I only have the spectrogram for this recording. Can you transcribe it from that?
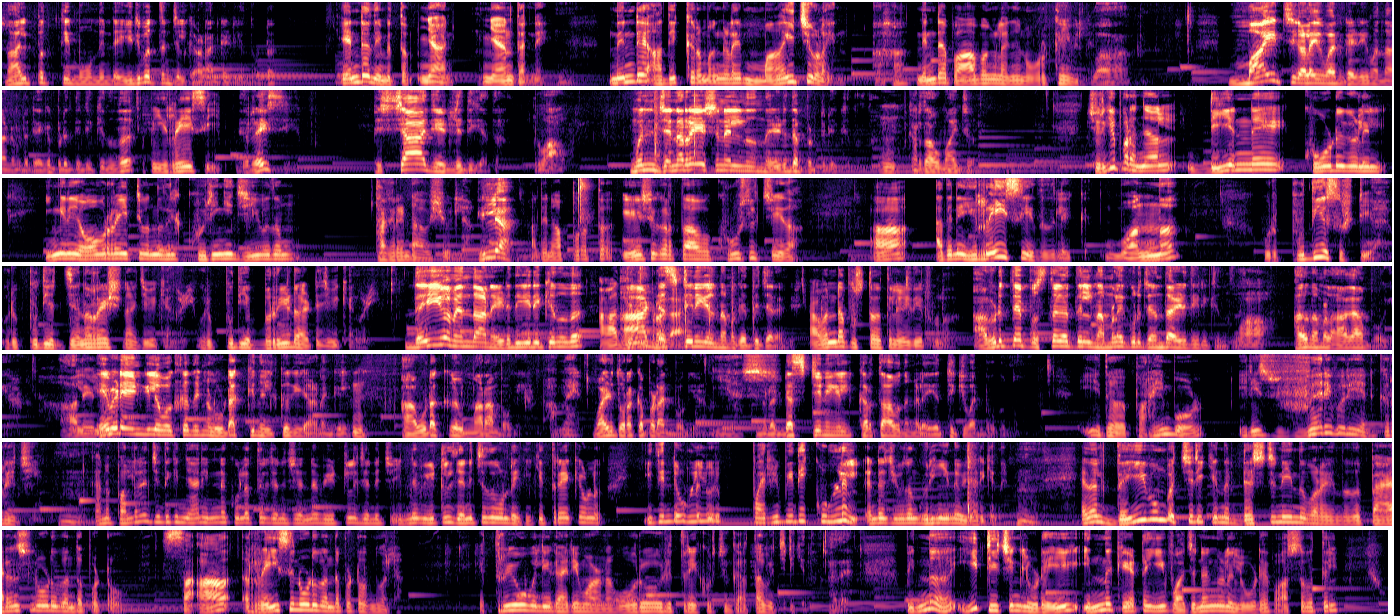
നാൽപ്പത്തി മൂന്നിന്റെ ഇരുപത്തഞ്ചിൽ കാണാൻ കഴിയുന്നുണ്ട്. എന്റെ നിമിത്തം ഞാൻ ഞാൻ തന്നെ നിന്റെ അതിക്രമങ്ങളെ മായ്ച്ചു കളയുന്നു. നിന്റെ പാപങ്ങളെ ഞാൻ ഓർക്കുകയുമില്ല വാ. മായ്ച്ചു കളയുവാൻ കഴിയുമെന്നാണ് ഇവിടെ രേഖപ്പെടുത്തിയിരിക്കുന്നത്. ഇറേസി ഇറേസി പിശാജ് എഴുതിയത് വാവ്. മുൻ ജനറേഷനിൽ നിന്ന് എഴുതപ്പെട്ടിരിക്കുന്നത്. കർത്താവ് മായ്ച്ചു ചുരുക്കി പറഞ്ഞാൽ ഡി എൻ എ കോഡുകളിൽ ഇങ്ങനെ ഓവർ റേറ്റ് വന്നതിൽ കുരുങ്ങി ജീവിതം തകരേണ്ട ആവശ്യമില്ല. ഇല്ല. അതിനപ്പുറത്ത് യേശു കർത്താവ് ക്രൂശിൽ ചെയ്ത ആ അതിനെ ഇറേസ് ചെയ്തതിലേക്ക് വന്ന് ഒരു പുതിയ സൃഷ്ടിയായി ഒരു പുതിയ ജനറേഷനായി ജീവിക്കാൻ കഴിയും ഒരു പുതിയ ബ്രീഡായിട്ട് ജീവിക്കാൻ കഴിയും. ദൈവം എന്താണ് എഴുതിയിരിക്കുന്നത്? ആ ഡെസ്റ്റിനിയിൽ നമുക്ക് എത്തിച്ചേരാൻ കഴിയും. അവന്റെ പുസ്തകത്തിൽ എഴുതിയിട്ടുള്ളത്. അവിടുത്തെ പുസ്തകത്തിൽ നമ്മളെ കുറിച്ച് എന്താ എഴുതിയിരിക്കുന്നത്? അത് നമ്മൾ ആകാൻ പോവുകയാണ്. എവിടെയെങ്കിലും ഒക്കെ നിങ്ങൾ ഉടക്കി നിൽക്കുകയാണെങ്കിൽ ആ ഉടക്കുകൾ മാറാൻ പോവുകയാണ്. വഴി തുറക്കപ്പെടാൻ പോവുകയാണ്. നിങ്ങളുടെ ഡെസ്റ്റിനിയിൽ കർത്താവ് നിങ്ങളെ എത്തിക്കുവാൻ പോകുന്നു. ഇത് പറയുമ്പോൾ it is very very encouraging കാരണം പലരും ചിന്തിക്കും ഞാൻ ഇന്ന കുലത്തിൽ ജനിച്ചു എന്നെ വീട്ടിൽ ജനിച്ചു ഇന്ന വീട്ടിൽ ജനിച്ചതുകൊണ്ട് എനിക്ക് ഇത്രയൊക്കെ ഉള്ളു. ഇതിന്റെ ഉള്ളിൽ ഒരു പരിമിതിക്കുള്ളിൽ എന്റെ ജീവിതം കുരുങ്ങി എന്ന് വിചാരിക്കുന്നത് എന്നാൽ ദൈവം വച്ചിരിക്കുന്ന ഡെസ്റ്റിനി എന്ന് പറയുന്നത് പാരൻസിനോട് ബന്ധപ്പെട്ടോ ആ റേസിനോട് ബന്ധപ്പെട്ടോ ഒന്നുമല്ല. എത്രയോ വലിയ കാര്യമാണ് ഓരോരുത്തരെക്കുറിച്ചും കർത്താവ് വെച്ചിരിക്കുന്നത്. അതെ. അപ്പം ഇന്ന് ഈ ടീച്ചിങ്ങിലൂടെ ഈ ഇന്ന് കേട്ട ഈ വചനങ്ങളിലൂടെ വാസ്തവത്തിൽ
